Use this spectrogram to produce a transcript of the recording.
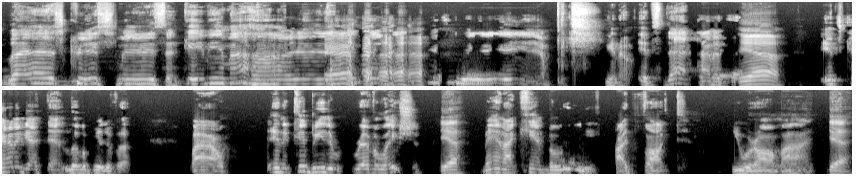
last Christmas I gave you my heart. you know, it's that kind of thing. yeah. It's kind of got that little bit of a wow. And it could be the revelation. Yeah. Man, I can't believe I thought you were all mine. Yeah.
